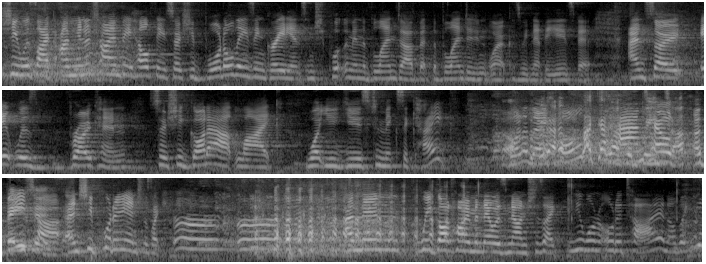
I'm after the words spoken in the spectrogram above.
she was like, I'm gonna try and be healthy. So she bought all these ingredients and she put them in the blender, but the blender didn't work because we'd never used it. And so it was broken. So she got out like what you use to mix a cake. What are they called? Like a handheld a beater. And she put it in. She was like, "Er, er." and then we got home and there was none. She's like, you want to order Thai? And I was like, yeah.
